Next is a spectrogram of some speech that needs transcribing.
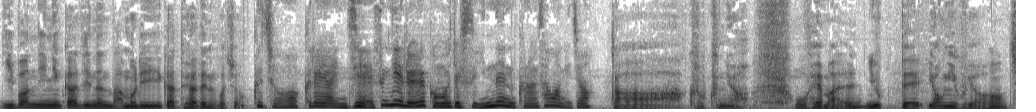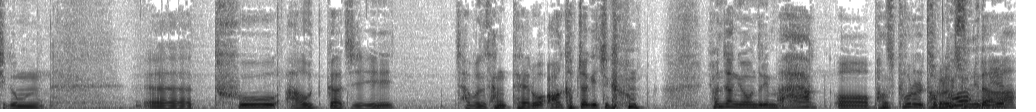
이번 이닝까지는 마무리가 돼야 되는 거죠. 그렇죠. 그래야 이제 승리를 거머쥘 수 있는 그런 상황이죠. 아, 그렇군요. 5회 말 6대 0이고요. 지금 에, 투 아웃까지 잡은 상태로 아 갑자기 지금 현장 요원들이 막 어, 방수포를 덮고 그렇죠. 있습니다.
